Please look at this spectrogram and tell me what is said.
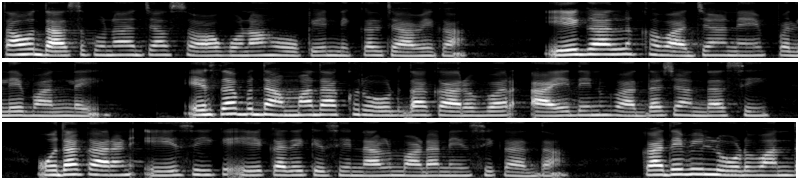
ਤਾਂ ਉਹ 10 ਗੁਣਾ ਜਾਂ 100 ਗੁਣਾ ਹੋ ਕੇ ਨਿਕਲ ਜਾਵੇਗਾ। ਇਹ ਗੱਲ ਖਵਾਜਾ ਨੇ ਪੱਲੇ ਬੰਨ ਲਈ। ਇਸ ਦਾ ਬਦਾਮਾਂ ਦਾ ਅਖਰੋਟ ਦਾ ਕਾਰੋਬਾਰ ਆਏ ਦਿਨ ਵਧਦਾ ਜਾਂਦਾ ਸੀ। ਉਹਦਾ ਕਾਰਨ ਇਹ ਸੀ ਕਿ ਇਹ ਕਦੇ ਕਿਸੇ ਨਾਲ ਮਾੜਾ ਨਹੀਂ ਸੀ ਕਰਦਾ। ਕਦੇ ਵੀ ਲੋੜਵੰਦ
